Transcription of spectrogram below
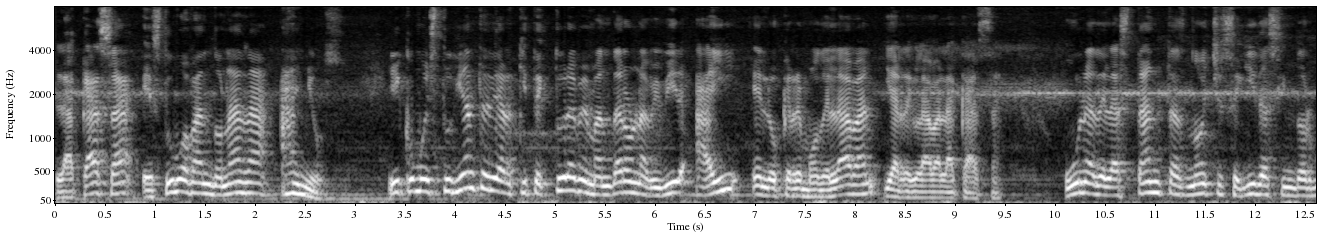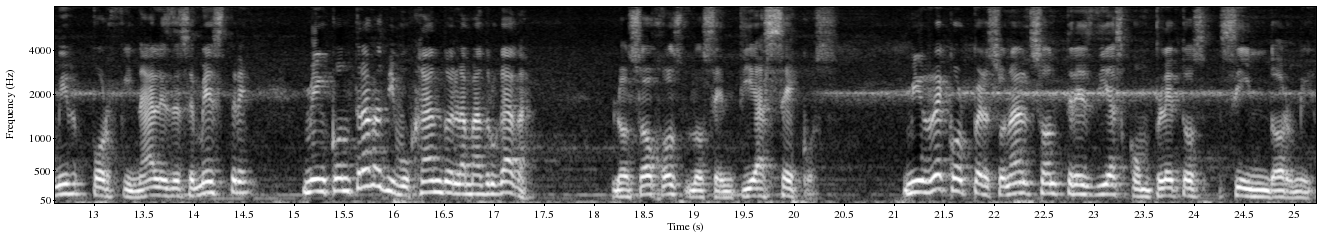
La casa estuvo abandonada años y como estudiante de arquitectura me mandaron a vivir ahí en lo que remodelaban y arreglaba la casa. Una de las tantas noches seguidas sin dormir por finales de semestre, me encontraba dibujando en la madrugada. Los ojos los sentía secos. Mi récord personal son tres días completos sin dormir,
